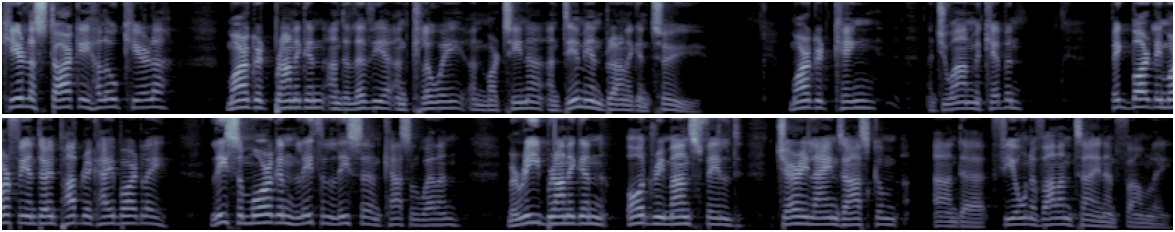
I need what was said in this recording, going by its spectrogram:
Kierla Starkey, hello Kierla. Margaret Brannigan and Olivia and Chloe and Martina and Damien Brannigan too. Margaret King and Joanne McKibben. Big Bartley Murphy and Downpatrick. Hi Bartley. Lisa Morgan, Lethal Lisa and Castlewellan. Marie Brannigan, Audrey Mansfield, Jerry Lyons Ascombe and uh, Fiona Valentine and family.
